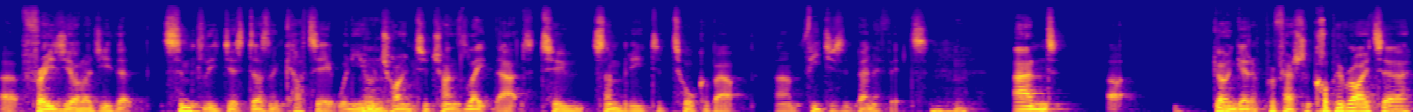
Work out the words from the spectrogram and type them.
uh, phraseology that simply just doesn't cut it when you're mm. trying to translate that to somebody to talk about um, features and benefits. Mm. And uh, go and get a professional copywriter,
